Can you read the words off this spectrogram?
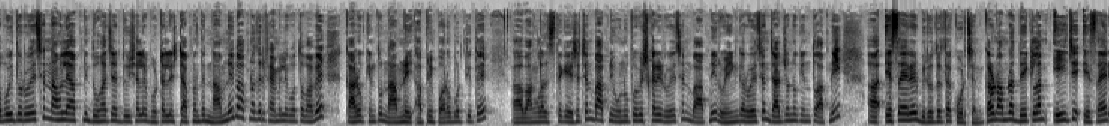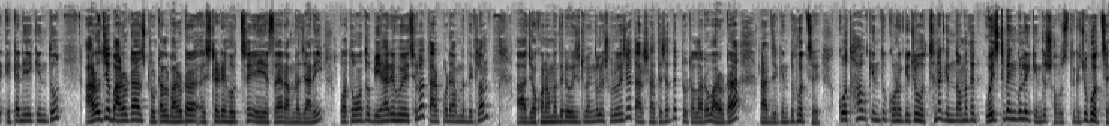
অবৈধ রয়েছেন, না হলে আপনি দু দুই সালের ভোটার লিস্টে আপনাদের নাম নেই বা আপনাদের ফ্যামিলিগতভাবে কারও কিন্তু নাম নেই। আপনি পরবর্তীতে বাংলাদেশ থেকে এসেছেন বা আপনি অনুপ্রবেশকারী রয়েছেন বা আপনি রোহিঙ্গা রয়েছেন, যার জন্য কিন্তু আপনি এসআইআর এর বিরোধিতা করছেন। কারণ আমরা দেখলাম এই যে এসআইআর এটা নিয়ে কিন্তু আরও যে বারোটা টোটাল বারোটা স্টেটে হচ্ছে এই এসআইআর আমরা জানি। প্রথমত বিহারে হয়েছিল, তারপরে আমরা দেখলাম যখন আমাদের ওয়েস্ট বেঙ্গলে শুরু হয়েছে, তার সাথে সাথে টোটাল আরও বারোটা রাজ্যে কিন্তু হচ্ছে। কোথাও কিন্তু কোনো কিছু হচ্ছে না, কিন্তু আমাদের ওয়েস্ট বেঙ্গলে কিন্তু সমস্ত কিছু হচ্ছে।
